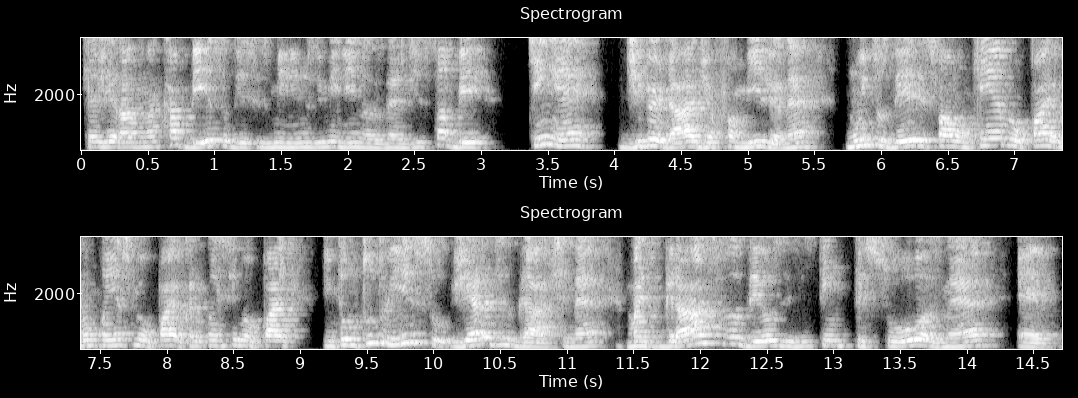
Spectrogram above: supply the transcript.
que é gerada na cabeça desses meninos e meninas, né, de saber quem é de verdade a família, né? Muitos deles falam: quem é meu pai? Eu não conheço meu pai, eu quero conhecer meu pai. Então tudo isso gera desgaste, né? Mas graças a Deus existem pessoas, né? É,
